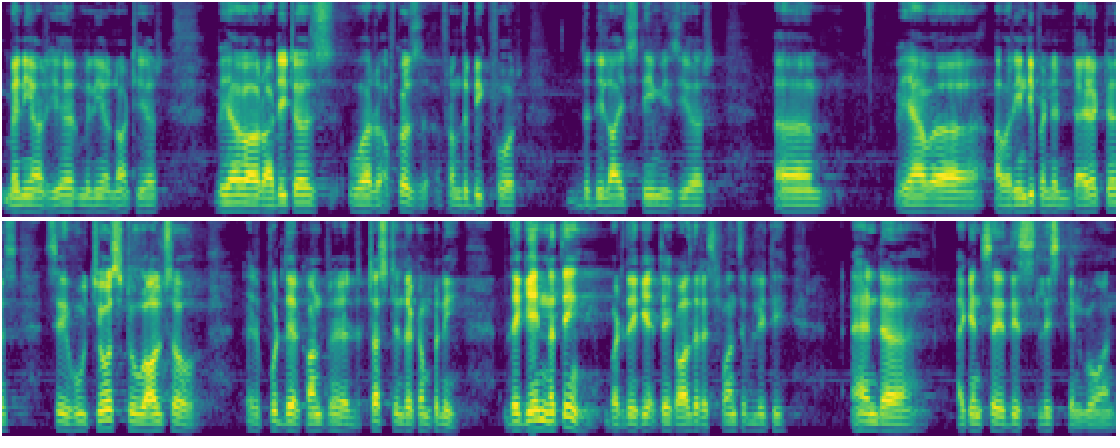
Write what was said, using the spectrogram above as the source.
Many are here, many are not here. We have our auditors who are, of course, from the big four. the Deloitte team is here. Um, we have uh, our independent directors, say, who chose to also uh, put their trust in the company. They gain nothing, but they get, take all the responsibility. And uh, I can say this list can go on.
